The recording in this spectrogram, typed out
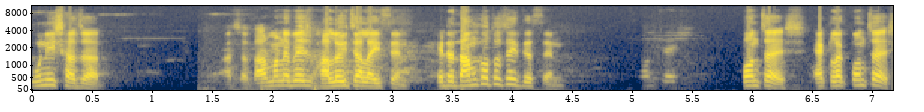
উনিশ হাজার। আচ্ছা তার মানে বেশ ভালোই চালাইছেন। এটা দাম কত চাইতেছেন? পঞ্চাশ। এক লাখ পঞ্চাশ?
